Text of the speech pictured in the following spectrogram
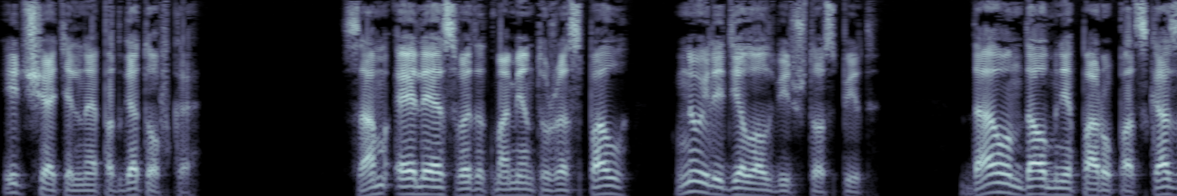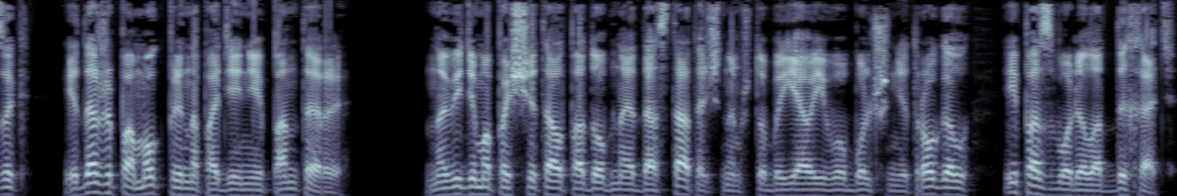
и тщательная подготовка. Сам Элиас в этот момент уже спал, ну или делал вид, что спит. Да, он дал мне пару подсказок и даже помог при нападении пантеры, но, видимо, посчитал подобное достаточным, чтобы я его больше не трогал и позволил отдыхать.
